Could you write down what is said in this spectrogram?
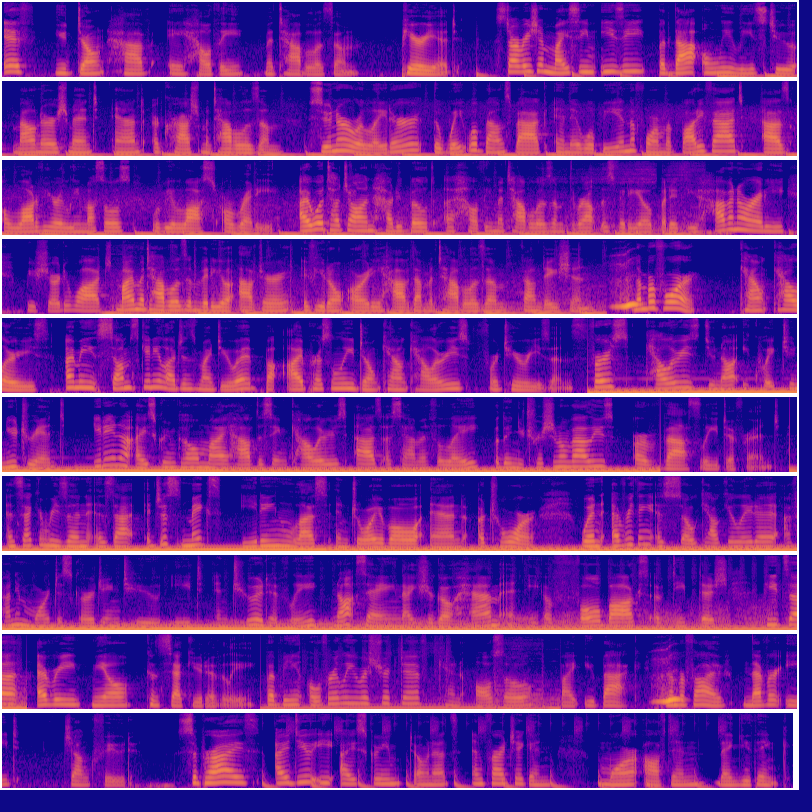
if you don't have a healthy metabolism. Period. Starvation might seem easy, but that only leads to malnourishment and a crash metabolism. Sooner or later, the weight will bounce back and it will be in the form of body fat, as a lot of your lean muscles will be lost already. I will touch on how to build a healthy metabolism throughout this video, but if you haven't already, be sure to watch my metabolism video after if you don't already have that metabolism foundation. Number four, count calories. I mean, some skinny legends might do it, but I personally don't count calories for two reasons. First, calories do not equate to nutrient. Eating an ice cream cone might have the same calories as a salmon fillet, but the nutritional values are vastly different. And second reason is that it just makes eating less enjoyable and a chore. When everything is so calculated, I find it more discouraging to eat intuitively. Not saying that you should go ham and eat a full box of deep dish pizza every meal consecutively, but being overly restrictive can also bite you back. Number five, never eat junk food. Surprise! I do eat ice cream, donuts, and fried chicken more often than you think.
